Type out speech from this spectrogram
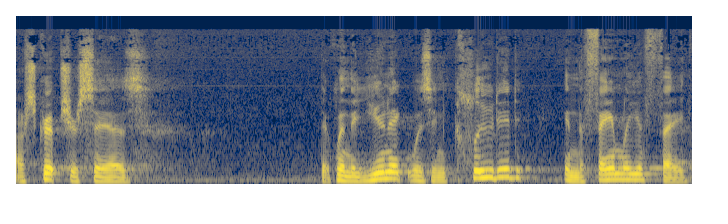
Our scripture says that when the eunuch was included in the family of faith,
